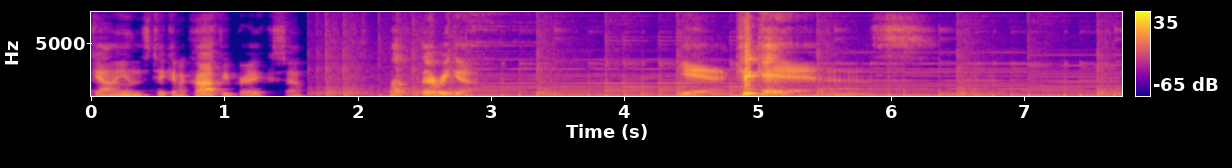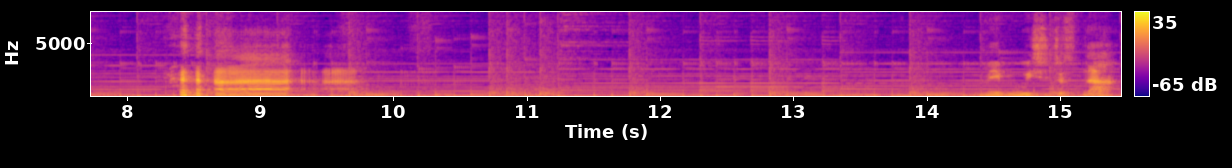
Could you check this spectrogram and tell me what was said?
Ghaleon's taking a coffee break, so... Well, there we go. Yeah, kick ass! Maybe we should just not.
